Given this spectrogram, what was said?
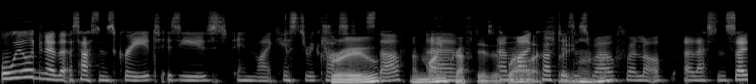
Well, we already know that Assassin's Creed is used in like history classes True. and stuff, And Um, Minecraft is as and well, Minecraft is actually. as well for a lot of uh, lessons. So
